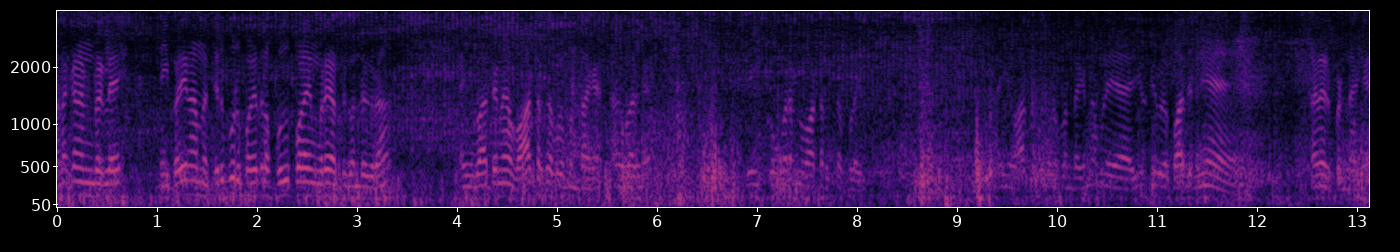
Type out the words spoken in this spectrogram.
வணக்கம் நண்பர்களே. இன்றைக்கி பார்த்தீங்கன்னா நம்ம திருப்பூர் பக்கத்தில் புதுப்பாளையம் முறை இடத்துக்கு வந்துருக்குறோம். அங்கே பார்த்தீங்கன்னா வாட்டர் சப்ளை பண்ணுறாங்க அங்கே பாருங்கள் ஸ்ரீ குமரன் வாட்டர் சப்ளை அவங்க வாட்டர் சப்ளை பண்ணுறாங்க நம்மளை யூடியூப்பில் பார்த்துட்டுங்க கனெக்ட் பண்ணாங்க.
